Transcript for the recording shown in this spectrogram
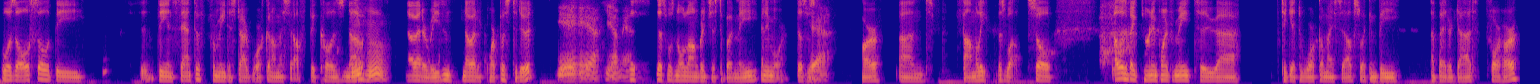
was also the, the incentive for me to start working on myself because now mm-hmm now I had a reason, now had a purpose to do it. Yeah, yeah, man. This this was no longer just about me anymore. This was yeah. her and family as well. So that was a big turning point for me to uh, to get to work on myself so I can be a better dad for her.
